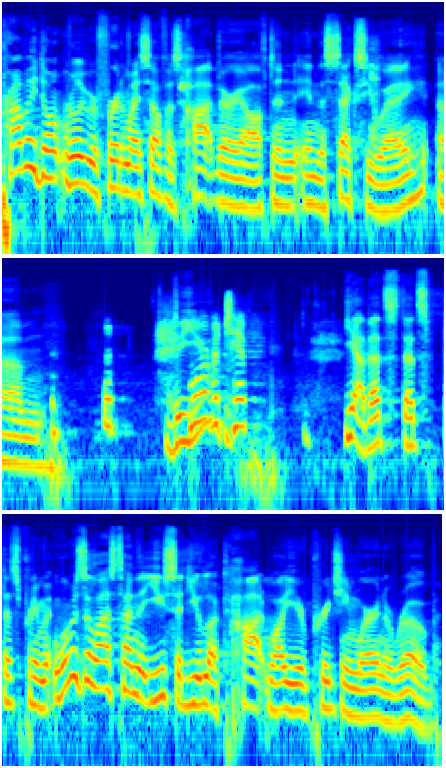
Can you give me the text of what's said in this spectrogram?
probably don't really refer to myself as hot very often in the sexy way. Um, do you? More of a tip. Yeah, that's that's that's pretty much. When was the last time that you said you looked hot while you were preaching wearing a robe?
